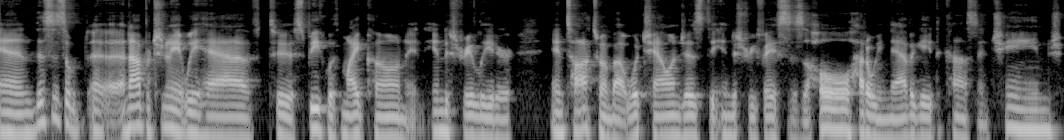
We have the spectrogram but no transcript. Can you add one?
And this is a, an opportunity that we have to speak with Mike Cohn, an industry leader, and talk to him about what challenges the industry faces as a whole. How do we navigate the constant change?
